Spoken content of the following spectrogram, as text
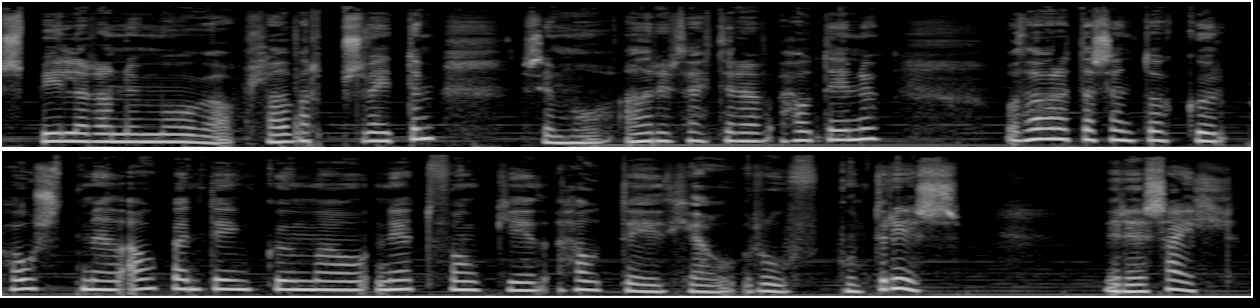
spilaranum og á hlaðvarpsveitum sem og aðrir þættir af hátæginu og þá var þetta að senda okkur post með ábendingum á netfóngið hádegið hjá rúf.is. Verið sæl.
